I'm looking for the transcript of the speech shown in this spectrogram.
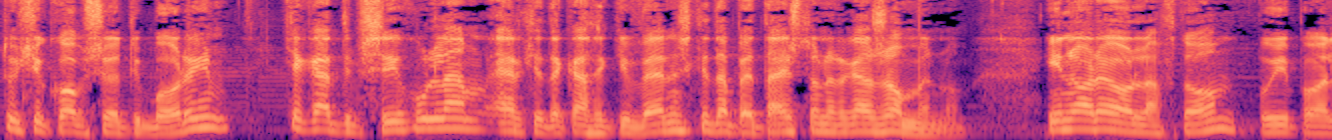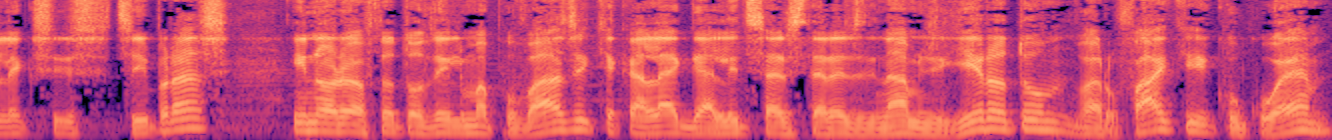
του έχει κόψει ό,τι μπορεί και κάτι ψίχουλα έρχεται κάθε κυβέρνηση και τα πετάει στον εργαζόμενο. Είναι ωραίο όλο αυτό που είπε ο Αλέξης Τσίπρας. Είναι ωραίο αυτό το δίλημα που βάζει και καλά εγκαλεί τις αριστερές δυνάμεις γύρω του. Βαρουφάκι, Κουκουέ,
